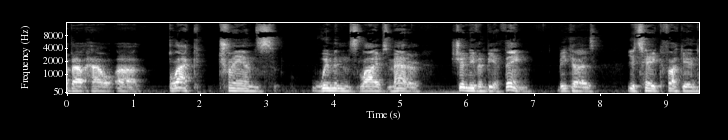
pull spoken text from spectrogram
about how uh, black trans women's lives matter shouldn't even be a thing because you take fucking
